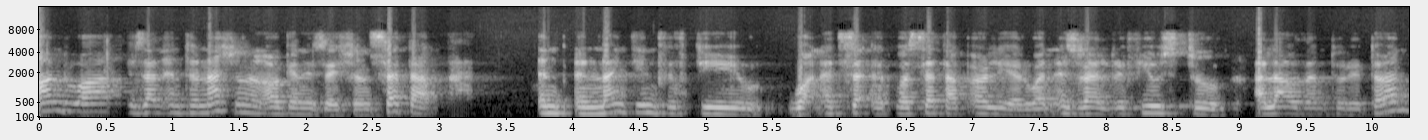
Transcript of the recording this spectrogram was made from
UNRWA is an international organization set up in, in 1951. It, it was set up earlier when Israel refused to allow them to return.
